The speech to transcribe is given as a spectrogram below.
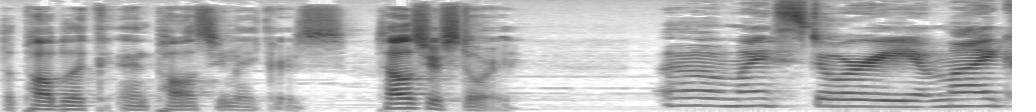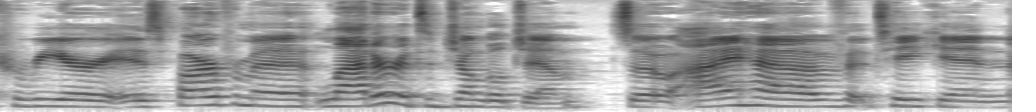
the public, and policymakers. Tell us your story. Oh, my story. My career is far from a ladder, it's a jungle gym. So I have taken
